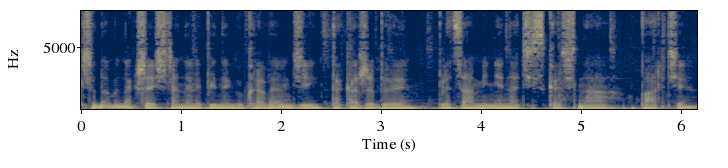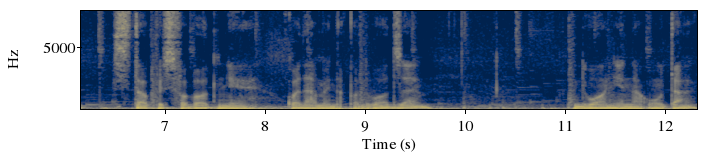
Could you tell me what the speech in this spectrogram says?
Siadamy na krześle, najlepiej na jego krawędzi, taka, żeby plecami nie naciskać na oparcie. Stopy swobodnie kładamy na podłodze, dłonie na udach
